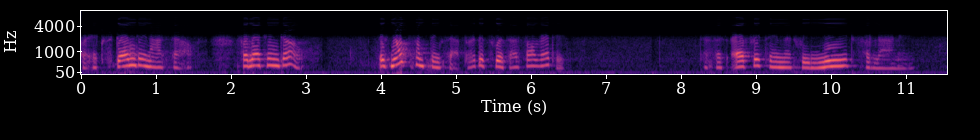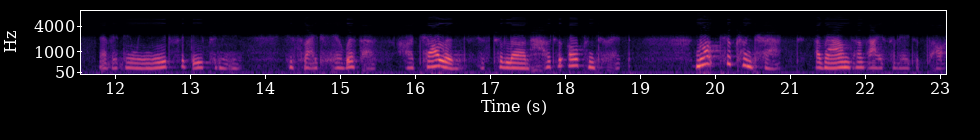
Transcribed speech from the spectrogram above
for extending ourselves, for letting go. It's not something separate, it's with us already. Just as everything that we need for learning, everything we need for deepening is right here with us. Our challenge is to learn how to open to it, not to contract around those isolated thoughts,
